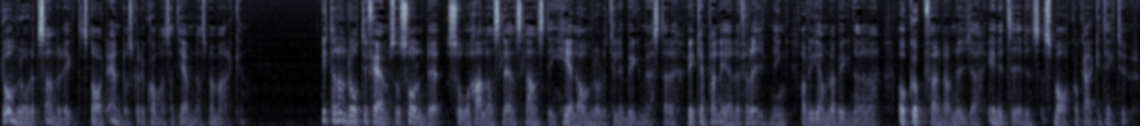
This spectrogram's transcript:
då området sannolikt snart ändå skulle komma att jämnas med marken. 1985 så sålde så Hallands läns landsting hela området till en byggmästare vilken planerade för rivning av de gamla byggnaderna och uppförande av nya enligt tidens smak och arkitektur.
